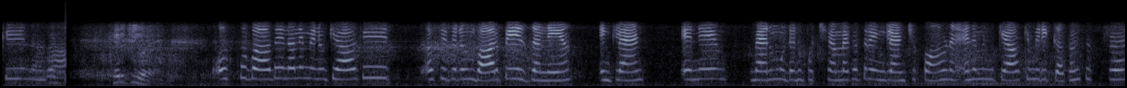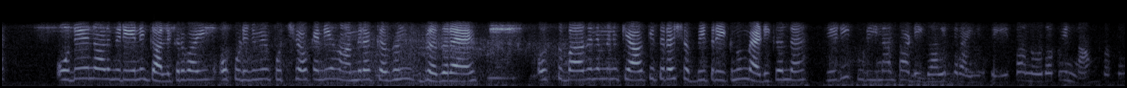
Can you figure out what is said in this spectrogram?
ਕਿ ਫਿਰ ਕੀ ਹੋਇਆ? ਉਸ ਤੋਂ ਬਾਅਦ ਇਹਨਾਂ ਨੇ ਮੈਨੂੰ ਕਿਹਾ ਕਿ ਅਸੀਂ ਤੈਨੂੰ ਬਾਹਰ ਭੇਜ ਦਿੰਦੇ ਆ ਇੰਗਲੈਂਡ। ਇਹਨੇ ਮੈਂ ਇਹਨੂੰ ਮੁੰਡੇ ਨੂੰ ਪੁੱਛਿਆ ਮੈਂ ਕਿਹਾ ਤੇਰੇ ਇੰਗਲੈਂਡ 'ਚ ਕੌਣ ਹੈ? ਇਹਨੇ ਮੈਨੂੰ ਕਿਹਾ ਕਿ ਮੇਰੀ ਕਜ਼ਨ ਸਿਸਟਰ ਹੈ। ਉਹਦੇ ਨਾਲ ਮੇਰੀ ਇਹਨੇ ਗੱਲ ਕਰਵਾਈ। ਉਹ ਕੁੜੀ ਨੇ ਮੈਨੂੰ ਪੁੱਛਿਆ ਉਹ ਕਹਿੰਦੀ ਹਾਂ ਮੇਰਾ ਕਜ਼ਨ ਬ੍ਰਦਰ ਹੈ। ਉਸ ਤੋਂ ਬਾਅਦ ਇਹਨੇ ਮੈਨੂੰ ਕਿਹਾ ਕਿ ਤੇਰਾ 26 ਤਰੀਕ ਨੂੰ ਮੈਡੀਕਲ ਹੈ। ਜਿਹੜੀ ਕੁੜੀ ਨਾਲ ਤੁਹਾਡੀ ਗੱਲ ਕਰਾਈ ਸੀ ਤੁਹਾਨੂੰ ਉਹਦਾ ਕੋਈ ਨਾਮ ਪਤਾ?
